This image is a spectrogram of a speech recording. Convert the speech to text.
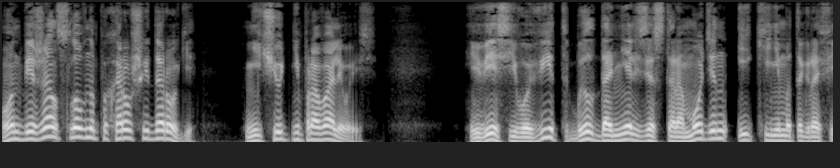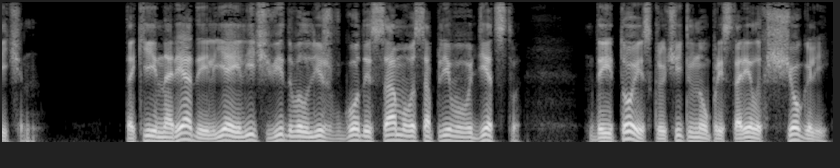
Он бежал словно по хорошей дороге, ничуть не проваливаясь. И весь его вид был до нельзя старомоден и кинематографичен. Такие наряды Илья Ильич видывал лишь в годы самого сопливого детства, да и то исключительно у престарелых щеголей,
